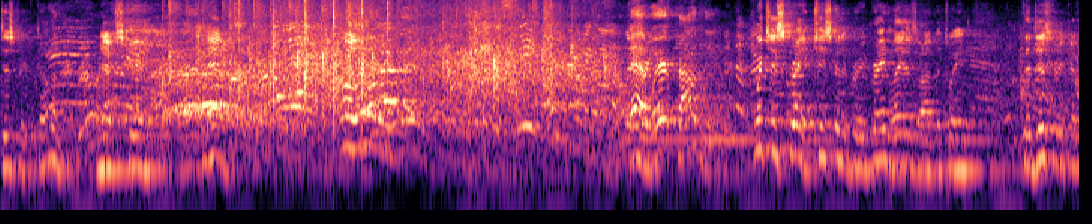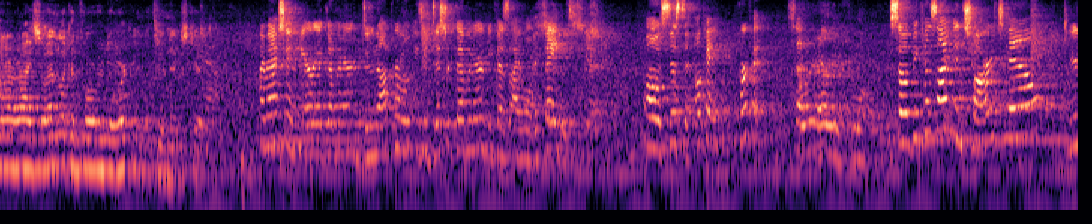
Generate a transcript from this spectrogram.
district governor next year. Yes. Oh, oh Yeah, wear it proudly. Which is great. She's going to be a great liaison between the district and RI, so I'm looking forward to working with you next year. I I'm actually an area governor. Do not promote me to district governor because I will faint. Oh, assistant. Okay, perfect. So, so because I'm in charge now, you're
